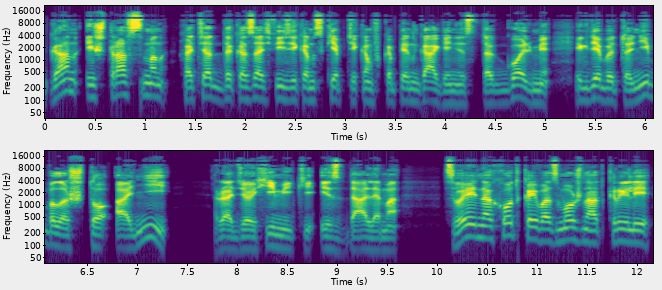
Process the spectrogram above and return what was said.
Ган и Штрассман хотят доказать физикам-скептикам в Копенгагене, Стокгольме и где бы то ни было, что они, радиохимики из Далема, своей находкой, возможно, открыли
